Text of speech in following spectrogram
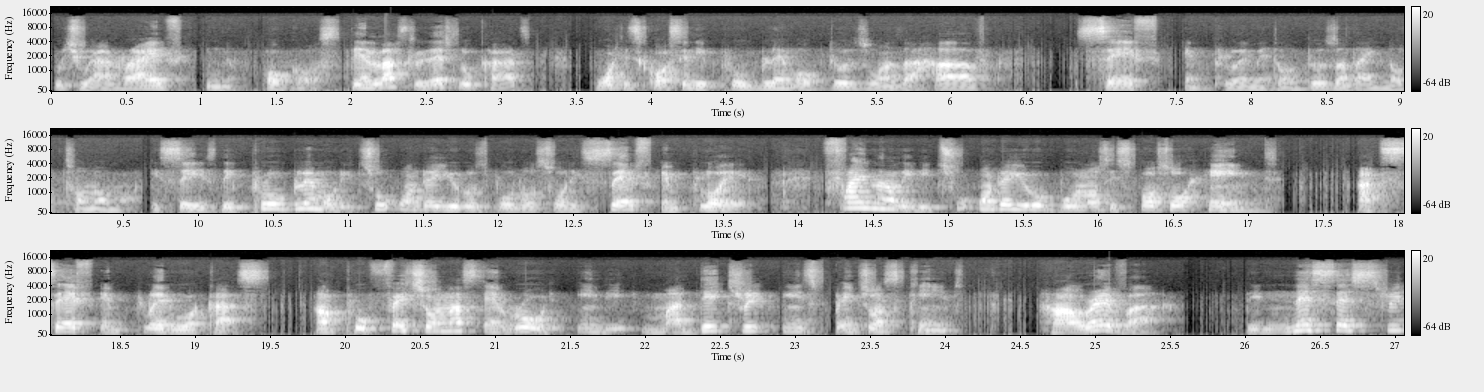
which will arrive in August. Then lastly, let's look at what is causing the problem of those ones that have self-employment or those that are in autonomous. It says the problem of the 200 euros bonus for the self-employed. Finally, the 200 euro bonus is also aimed at self-employed workers and professionals enrolled in the mandatory pension schemes. However, the necessary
